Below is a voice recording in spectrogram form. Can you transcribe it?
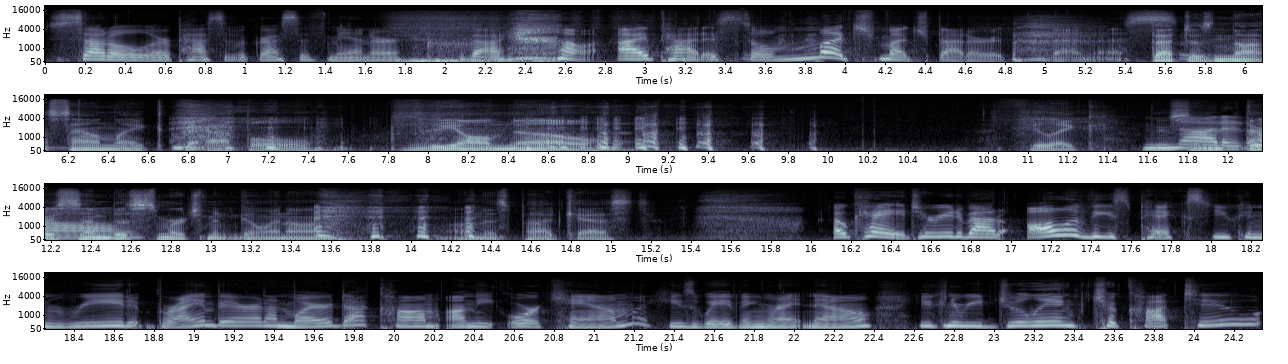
subtle or passive aggressive manner, about how iPad is still much, much better than this. That does not sound like the Apple we all know. I feel like there's Not some there's some besmirchment going on on this podcast. Okay, to read about all of these picks, you can read Brian Barrett on Wired.com on the Orcam. He's waving right now. You can read Julian Chokkattu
